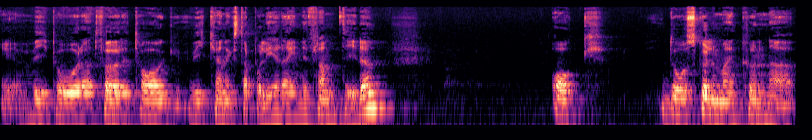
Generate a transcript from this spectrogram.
Eh, vi på vårt företag, vi kan extrapolera in i framtiden. Och då skulle man kunna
